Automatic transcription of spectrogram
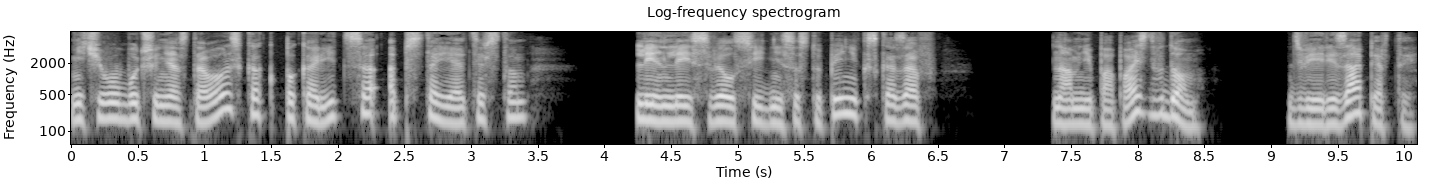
Ничего больше не оставалось, как покориться обстоятельствам. Линлей свел Сидни со ступенек, сказав, «Нам не попасть в дом. Двери заперты».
